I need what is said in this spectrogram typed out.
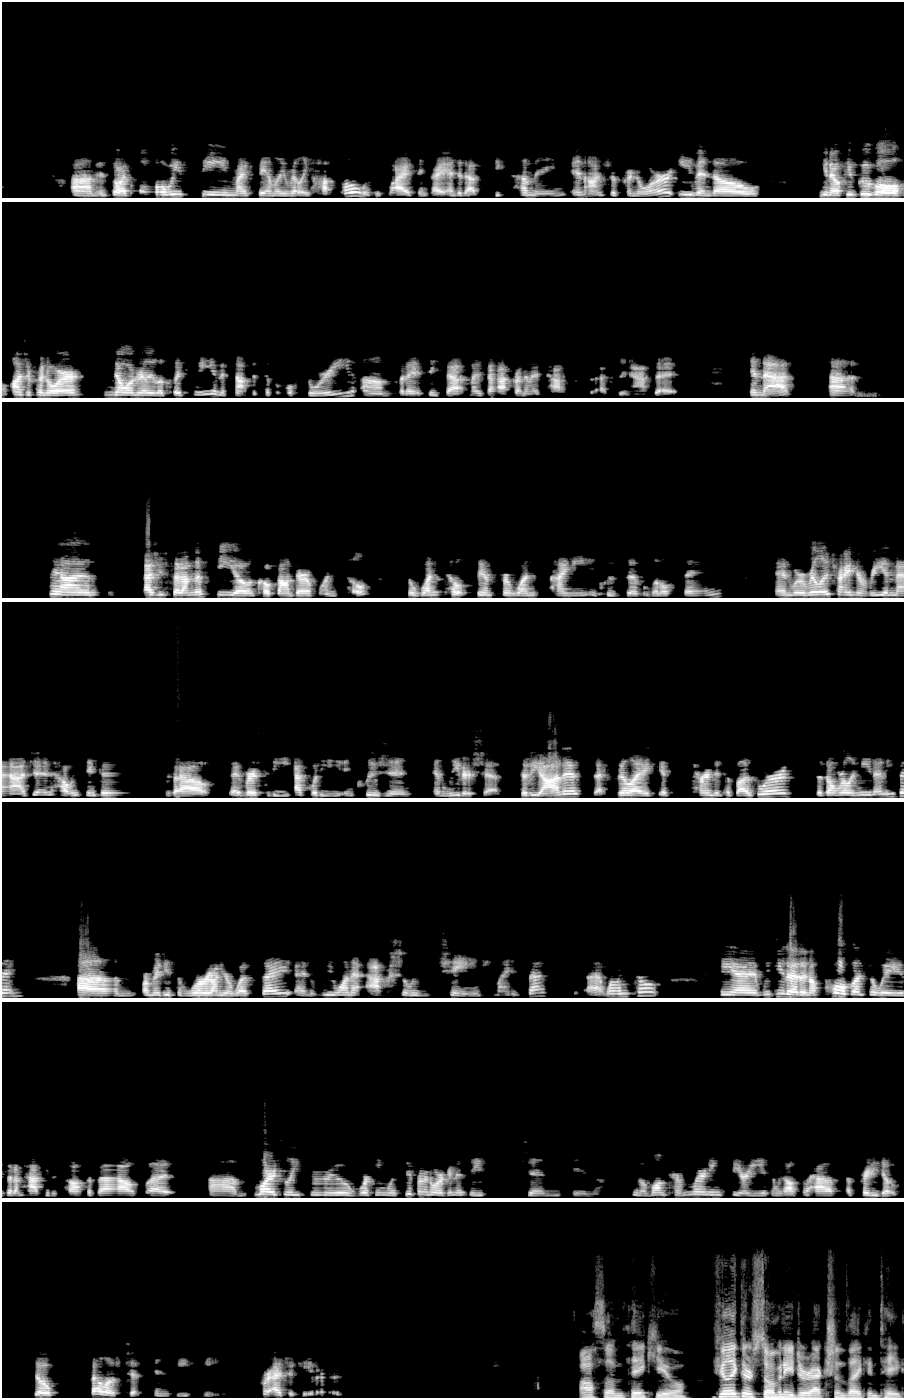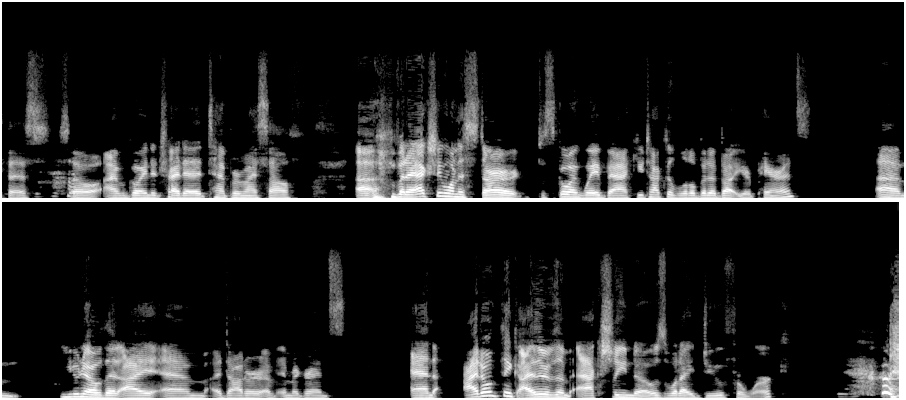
Um, and so I've always seen my family really hustle, which is why I think I ended up becoming an entrepreneur, even though, you know, if you Google entrepreneur, no one really looks like me and it's not the typical story. Um, but I think that my background and my past is actually an asset in that. Um, and as you said, I'm the CEO and co-founder of One Tilt. So One Tilt stands for One Tiny Inclusive Little Thing. And we're really trying to reimagine how we think of about diversity, equity, inclusion, and leadership. To be honest, I feel like it's turned into buzzwords that don't really mean anything. Um, or maybe it's a word on your website, and we want to actually change mindsets at One Tilt. And we do that in a whole bunch of ways that I'm happy to talk about, but um, largely through working with different organizations in you know long-term learning series, and we also have a pretty dope dope fellowship in DC for educators. Awesome. Thank you. I feel like there's so many directions I can take this. So I'm going to try to temper myself. Uh, but I actually want to start just going way back. You talked a little bit about your parents. Um, you know that I am a daughter of immigrants, and I don't think either of them actually knows what I do for work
